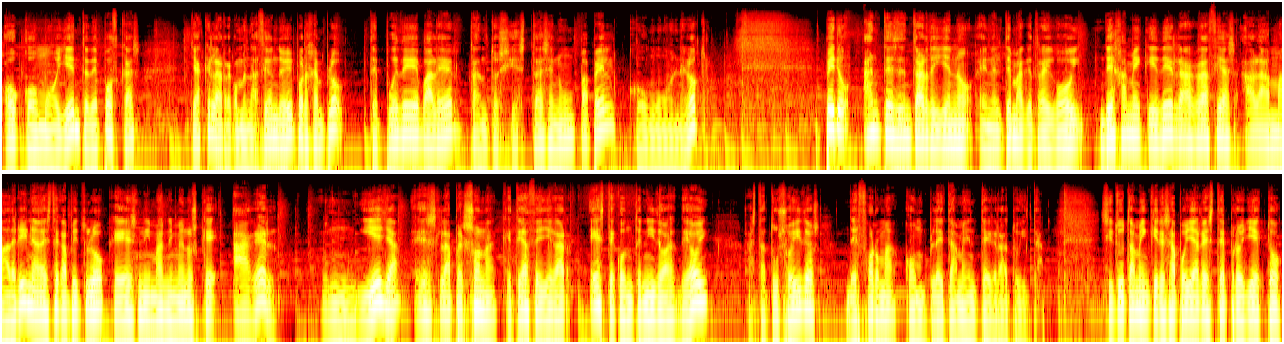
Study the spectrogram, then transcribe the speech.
o como oyente de podcast, ya que la recomendación de hoy, por ejemplo, te puede valer tanto si estás en un papel como en el otro. Pero antes de entrar de lleno en el tema que traigo hoy, déjame que dé las gracias a la madrina de este capítulo, que es ni más ni menos que Aguel. Y ella es la persona que te hace llegar este contenido de hoy hasta tus oídos de forma completamente gratuita. Si tú también quieres apoyar este proyecto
